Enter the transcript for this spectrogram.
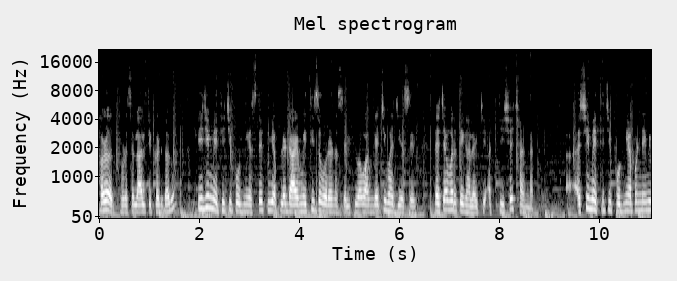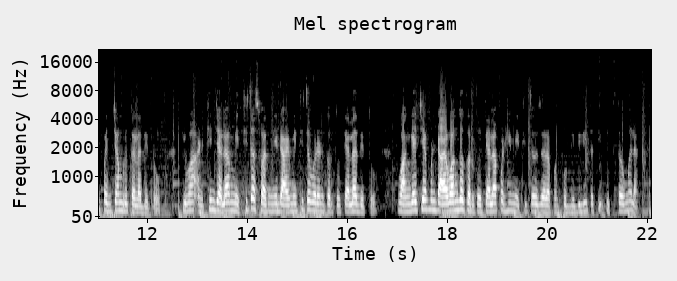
हळद थोडंसं लाल तिखट घालून ती जी मेथीची फोडणी असते ती आपल्या डाळ मेथीचं वरण असेल किंवा वांग्याची भाजी असेल त्याच्यावरती घालायची अतिशय छान लागते. अशी मेथीची फोडणी आपण नेहमी पंचामृताला देतो किंवा आणखीन ज्याला मेथीचा स्वाद म्हणजे डाळ मेथीचं वरण करतो त्याला देतो. वांग्याची आपण डाळवांग करतो त्याला पण हे मेथीचं जर आपण फोडणी दिली तर ती उत्तम लागते.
